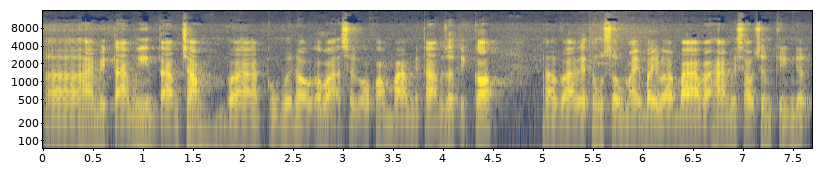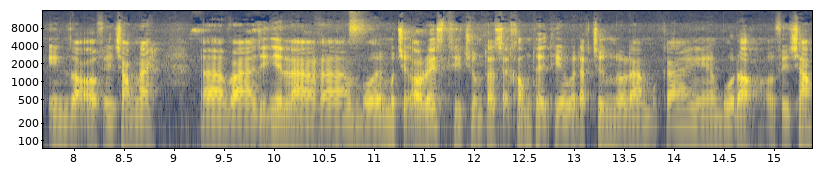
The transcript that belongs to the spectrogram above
à, uh, 28.800 và cùng với đó các bạn sẽ có khoảng 38 giờ tích cót. Uh, và cái thông số máy 733 và 26 chân kính được in rõ ở phía trong này. À, và dĩ nhiên là à, với một chiếc Oris thì chúng ta sẽ không thể thiếu cái đặc trưng đó là một cái búa đỏ ở phía trong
